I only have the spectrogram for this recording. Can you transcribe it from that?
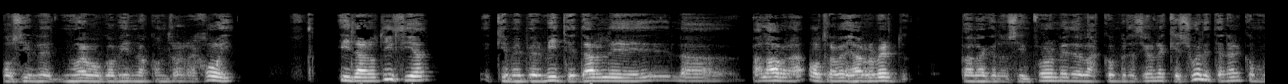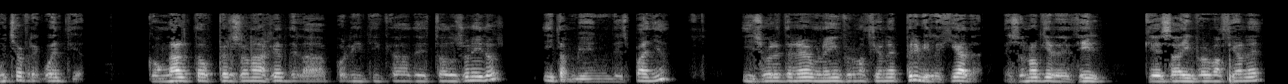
posibles nuevos gobiernos contra Rajoy. Y la noticia que me permite darle la palabra otra vez a Roberto para que nos informe de las conversaciones que suele tener con mucha frecuencia con altos personajes de la política de Estados Unidos y también de España y suele tener unas informaciones privilegiadas. Eso no quiere decir que esas informaciones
